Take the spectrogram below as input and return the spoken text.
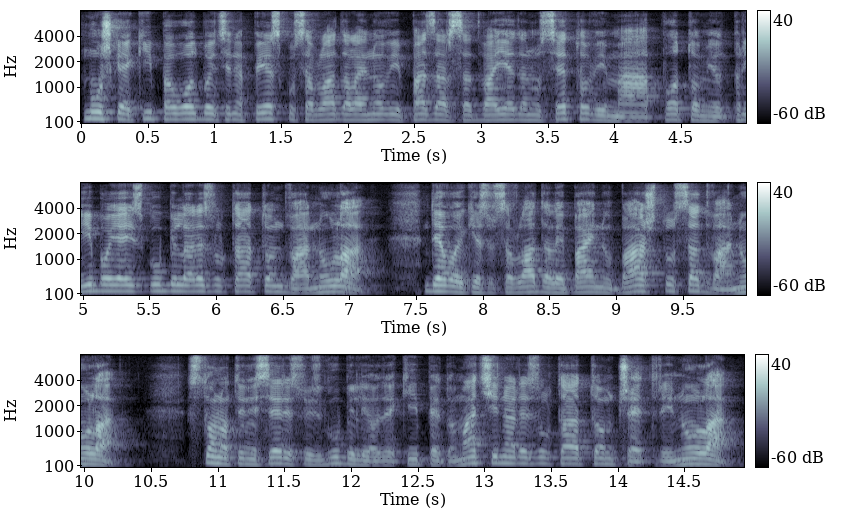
Muška ekipa u odbojci na pesku savladala je Novi Pazar sa 2-1 u setovima, a potom je od Priboja izgubila rezultatom 2-0. Devojke su savladale Bajnu Baštu sa 2-0. Stonotini seri su izgubili od ekipe domaćina rezultatom 4-0.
